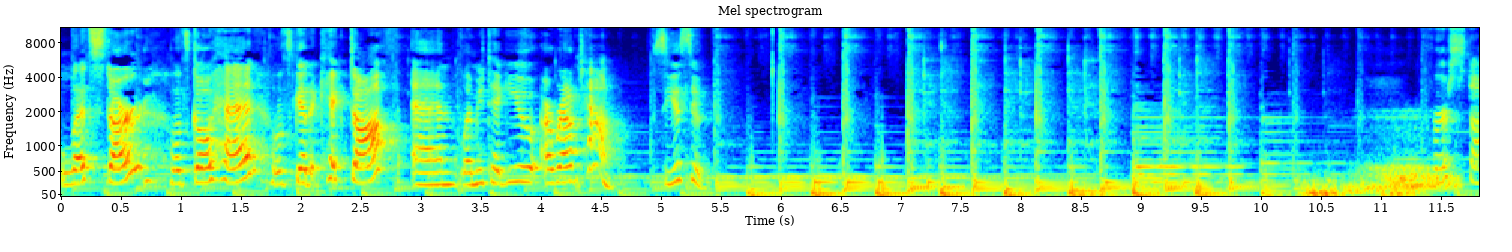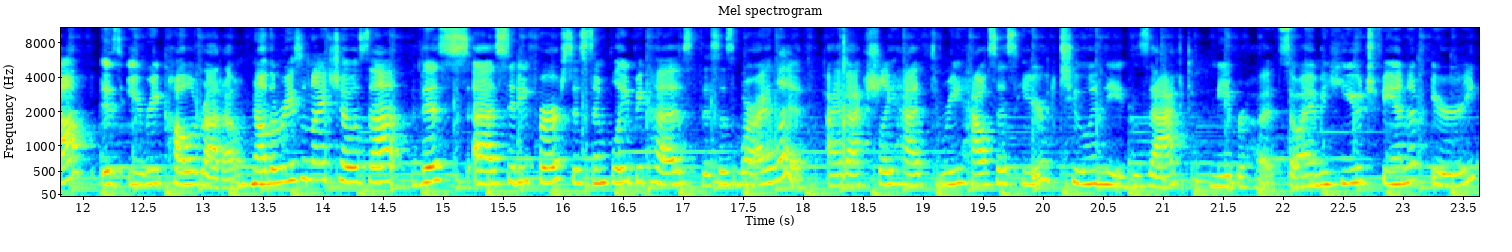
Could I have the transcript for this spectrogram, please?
let's start. Let's go ahead. Let's get it kicked off and let me take you around town. See you soon. First stop is Erie, Colorado. Now, the reason I chose that this uh, city first is simply because this is where I live. I've actually had three houses here, two in the exact neighborhood. So I am a huge fan of Erie.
